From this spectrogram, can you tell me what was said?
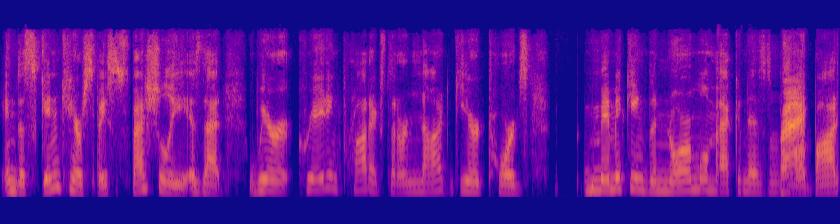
in the skincare space, especially, is that we're creating products that are not geared towards mimicking the normal mechanisms right. of our body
